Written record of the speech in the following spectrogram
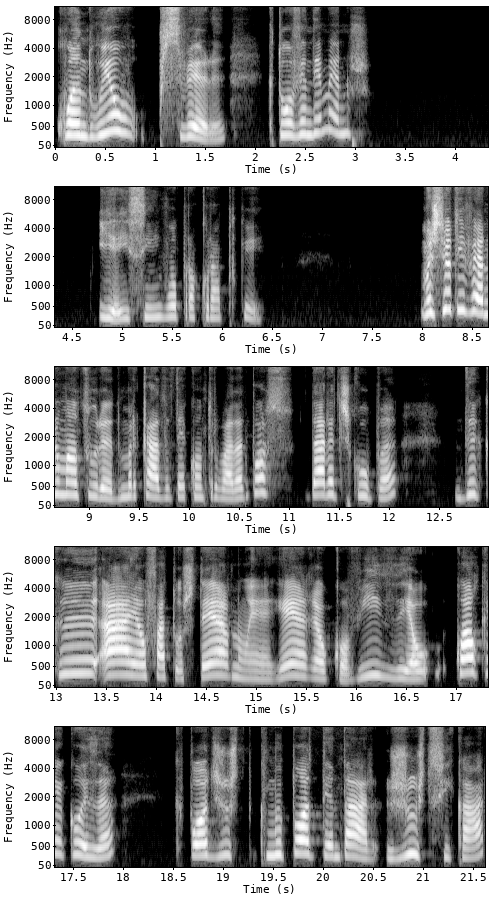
Quando eu perceber que estou a vender menos. E aí sim vou procurar porquê. Mas se eu estiver numa altura de mercado até conturbada, posso dar a desculpa de que ah, é o fator externo, é a guerra, é o Covid, é o... qualquer coisa que, pode just... que me pode tentar justificar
